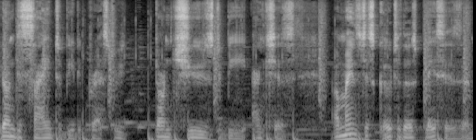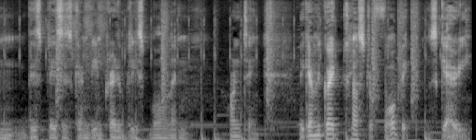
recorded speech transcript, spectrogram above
We don't decide to be depressed. We don't choose to be anxious. Our minds just go to those places, and these places can be incredibly small and haunting. They can be quite claustrophobic and scary.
